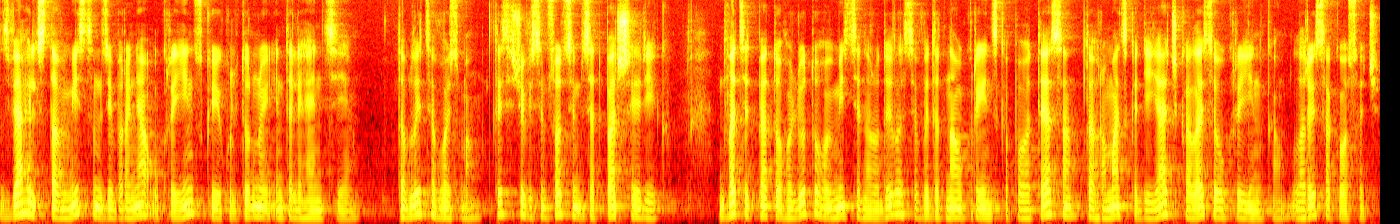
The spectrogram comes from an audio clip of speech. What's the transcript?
Звягель став місцем зібрання української культурної інтелігенції. Таблиця 8. 1871 рік. 25 лютого в місті народилася видатна українська поетеса та громадська діячка Леся Українка Лариса Косач.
